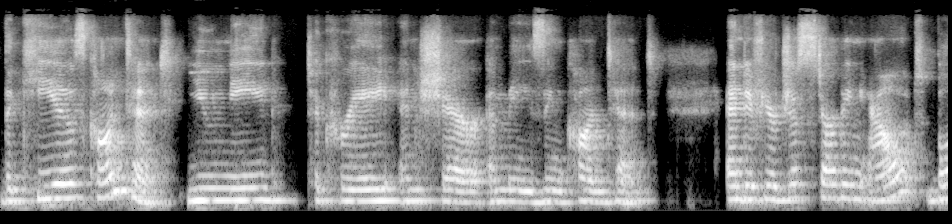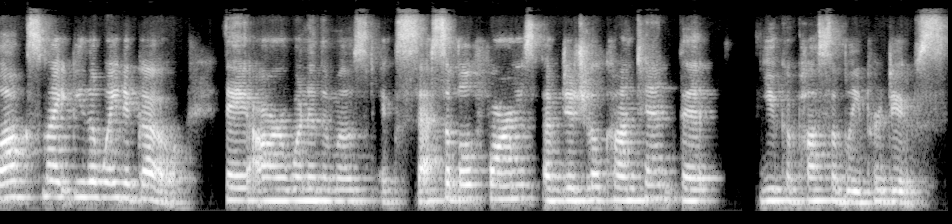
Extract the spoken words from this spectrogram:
the key is content. You need to create and share amazing content. And if you're just starting out, blogs might be the way to go. They are one of the most accessible forms of digital content that you could possibly produce.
